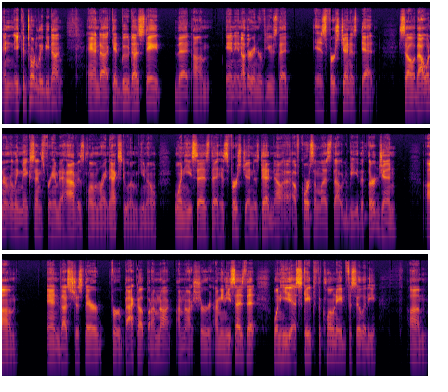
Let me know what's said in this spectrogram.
and it could totally be done. And uh kid buu does state that um in in other interviews that his first gen is dead. So that wouldn't really make sense for him to have his clone right next to him, you know, when he says that his first gen is dead. Now, uh, of course, unless that would be the third gen, um, and that's just there for backup, but I'm not I'm not sure. I mean, he says that when he escaped the Clonaid facility, um,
